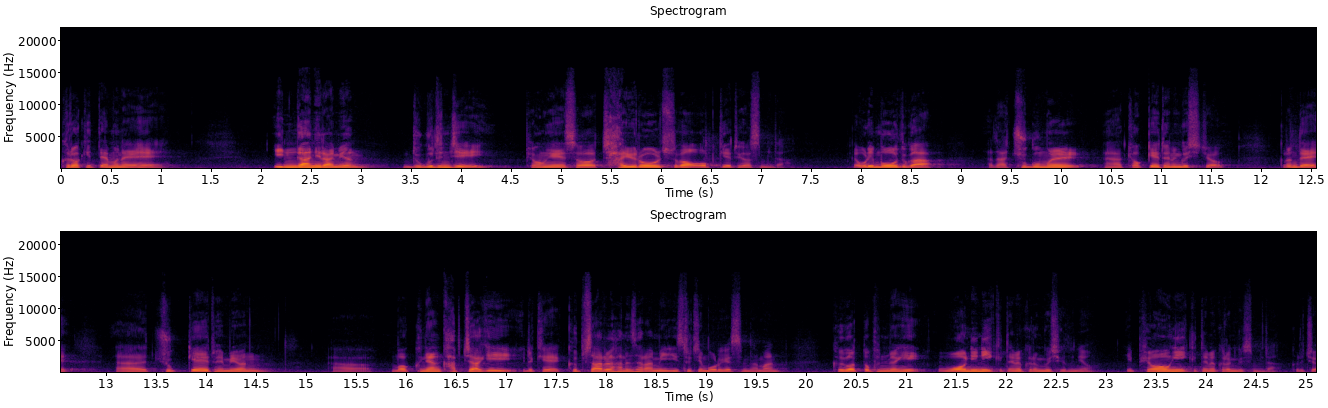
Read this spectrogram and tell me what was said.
그렇기 때문에 인간이라면 누구든지 병에서 자유로울 수가 없게 되었습니다. 그러니까 우리 모두가 다 죽음을 아, 겪게 되는 것이죠. 그런데 아, 죽게 되면 아, 뭐 그냥 갑자기 이렇게 급사를 하는 사람이 있을지 모르겠습니다만 그것도 분명히 원인이 있기 때문에 그런 것이거든요. 이 병이 있기 때문에 그런 것입니다. 그렇죠?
